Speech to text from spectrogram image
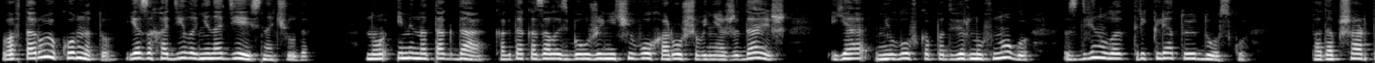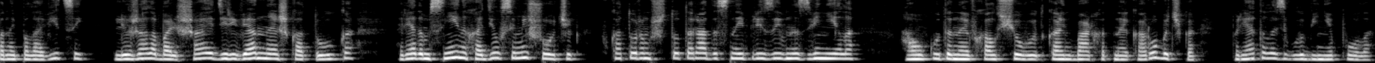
Во вторую комнату я заходила, не надеясь на чудо. Но именно тогда, когда, казалось бы, уже ничего хорошего не ожидаешь, я, неловко подвернув ногу, сдвинула треклятую доску. Под обшарпанной половицей лежала большая деревянная шкатулка, рядом с ней находился мешочек, в котором что-то радостно и призывно звенело, а укутанная в холщовую ткань бархатная коробочка пряталась в глубине пола.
